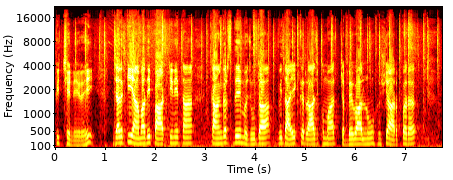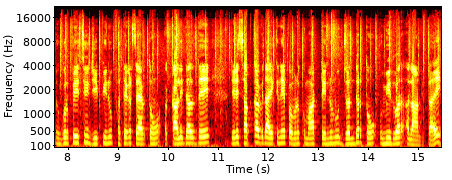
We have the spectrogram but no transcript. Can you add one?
ਪਿੱਛੇ ਨਹੀਂ ਰਹੀ। ਜਦਕਿ ਆਮ ਆਦਮੀ ਪਾਰਟੀ ਨੇ ਤਾਂ ਕਾਂਗਰਸ ਦੇ ਮੌਜੂਦਾ ਵਿਧਾਇਕ ਰਾਜਕੁਮਾਰ ਚੱਬੇਵਾਲ ਨੂੰ ਹੁਸ਼ਿਆਰਪੁਰ, ਗੁਰਪ੍ਰੀਤ ਸਿੰਘ ਜੀਪੀ ਨੂੰ ਫਤਿਹਗੜ੍ਹ ਸਾਹਿਬ ਤੋਂ ਅਕਾਲੀ ਦਲ ਦੇ ਜਿਹੜੇ ਸਾਬਕਾ ਵਿਧਾਇਕ ਨੇ ਪਵਨ ਕੁਮਾਰ ਟਿੰਨੂ ਨੂੰ ਜਲੰਧਰ ਤੋਂ ਉਮੀਦਵਾਰ ਐਲਾਨ ਦਿੱਤਾ ਹੈ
